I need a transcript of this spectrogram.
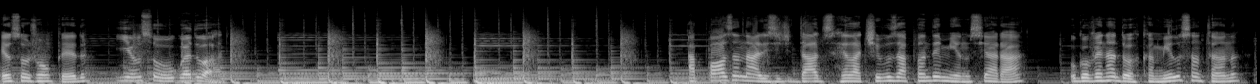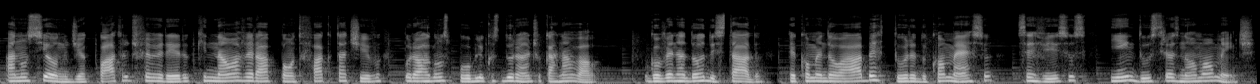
Eu sou João Pedro. E eu sou Hugo Eduardo. Após análise de dados relativos à pandemia no Ceará, o governador Camilo Santana anunciou no dia 4 de fevereiro que não haverá ponto facultativo por órgãos públicos durante o carnaval. O governador do estado recomendou a abertura do comércio, serviços e indústrias normalmente.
